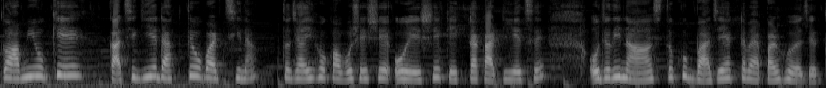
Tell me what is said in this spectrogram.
তো আমি ওকে কাছে গিয়ে ডাকতেও পারছি না। তো যাই হোক, অবশেষে ও এসে কেকটা কাটিয়েছে। ও যদি না আসতো, খুব বাজে একটা ব্যাপার হয়ে যেত।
